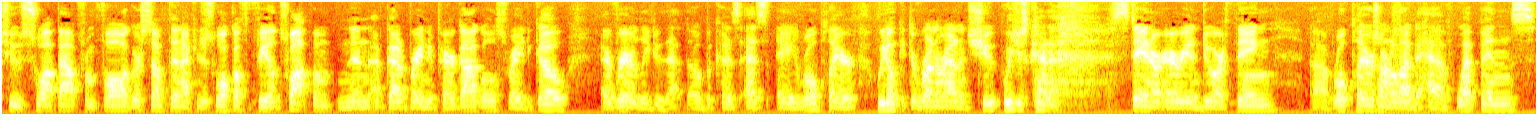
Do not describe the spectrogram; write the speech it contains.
to swap out from fog or something, I can just walk off the field, swap them, and then I've got a brand new pair of goggles ready to go. I rarely do that though because as a role player, we don't get to run around and shoot. We just kind of stay in our area and do our thing. Uh, role players aren't allowed to have weapons.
